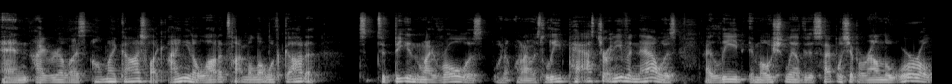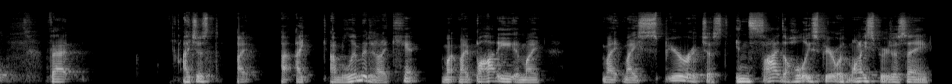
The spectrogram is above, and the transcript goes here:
And I realized, oh my gosh, like I need a lot of time alone with God to, to be in my role as when, when I was lead pastor, and even now as I lead emotionally of the discipleship around the world, that I just I I I'm limited. I can't my, my body and my my my spirit just inside the Holy Spirit with my spirit just saying,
